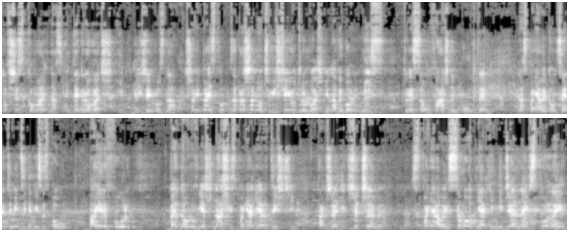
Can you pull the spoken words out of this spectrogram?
To wszystko ma nas integrować i bliżej poznawać. Szanowni Państwo, zapraszamy oczywiście jutro właśnie na wybory MIS, które są ważnym punktem, na wspaniałe koncerty, innymi zespołu Bayerful. Będą również nasi wspaniali artyści. Także życzymy wspaniałej sobotniej, jak i niedzielnej, wspólnej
